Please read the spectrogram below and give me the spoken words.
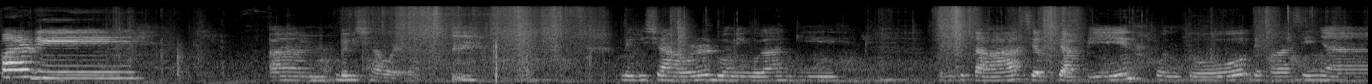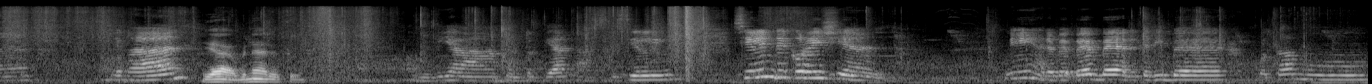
party um, baby shower. baby shower dua minggu lagi. Kita siap-siapin untuk dekorasinya, ya kan? Ya benar itu. Kemudian untuk di atas di ceiling, ceiling decoration. Nih ada bebek, ada teddy bear buat kamu.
